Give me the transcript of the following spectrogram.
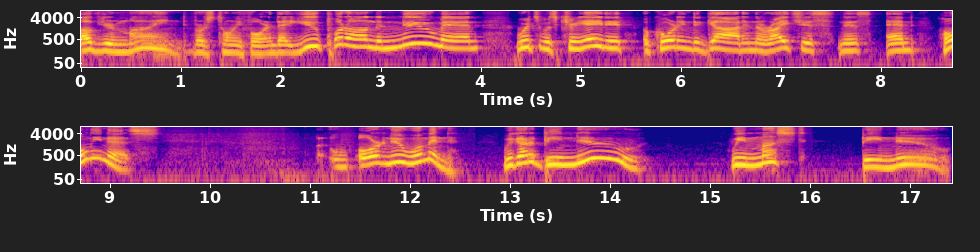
of your mind. Verse 24. And that you put on the new man which was created according to God in the righteousness and holiness. Or new woman. We got to be new. We must be new.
